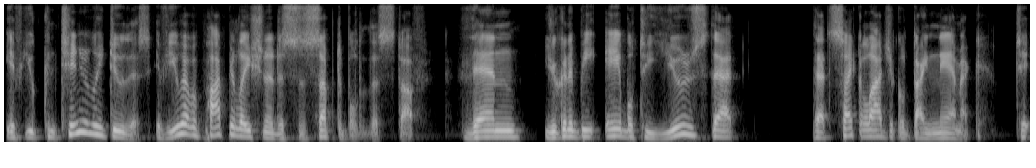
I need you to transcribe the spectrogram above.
if you continually do this, if you have a population that is susceptible to this stuff, then you're going to be able to use that that psychological dynamic to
